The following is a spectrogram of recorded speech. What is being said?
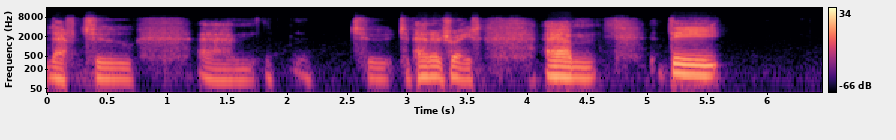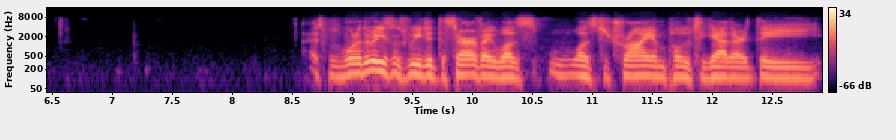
left to um, to to penetrate. Um, the I suppose one of the reasons we did the survey was was to try and pull together the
